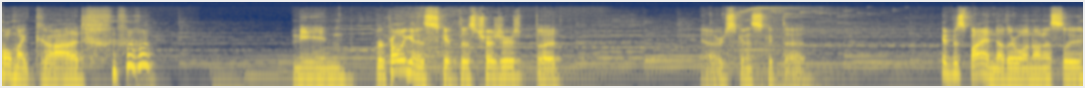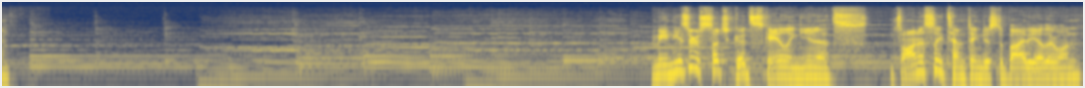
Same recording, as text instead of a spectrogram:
Oh my god. I mean, we're probably gonna skip this treasures, but yeah, we're just gonna skip that. Could just buy another one, honestly. I mean, these are such good scaling units. It's honestly tempting just to buy the other one.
